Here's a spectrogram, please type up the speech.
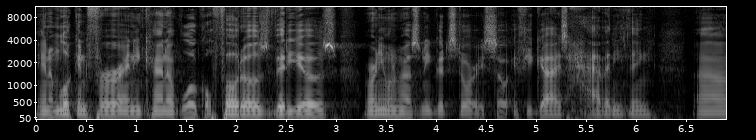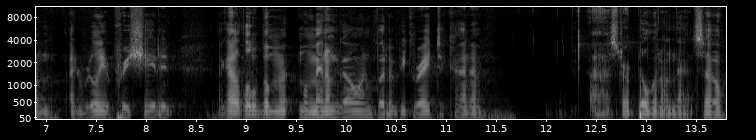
And I'm looking for any kind of local photos, videos, or anyone who has any good stories. So if you guys have anything, um, I'd really appreciate it. I got a little bit of momentum going, but it'd be great to kind of uh, start building on that. So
